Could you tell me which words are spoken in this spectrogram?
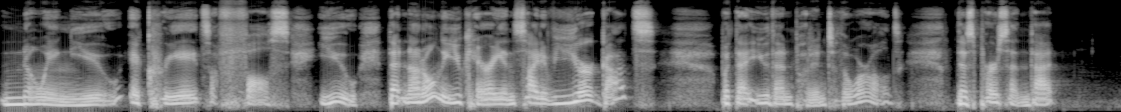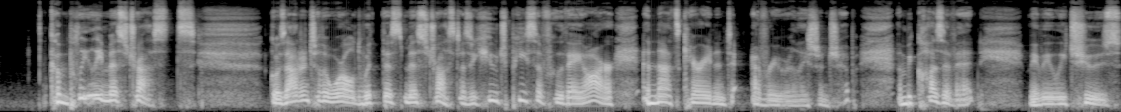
knowing you. It creates a false you that not only you carry inside of your guts, but that you then put into the world. This person that completely mistrusts goes out into the world with this mistrust as a huge piece of who they are. And that's carried into every relationship. And because of it, maybe we choose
